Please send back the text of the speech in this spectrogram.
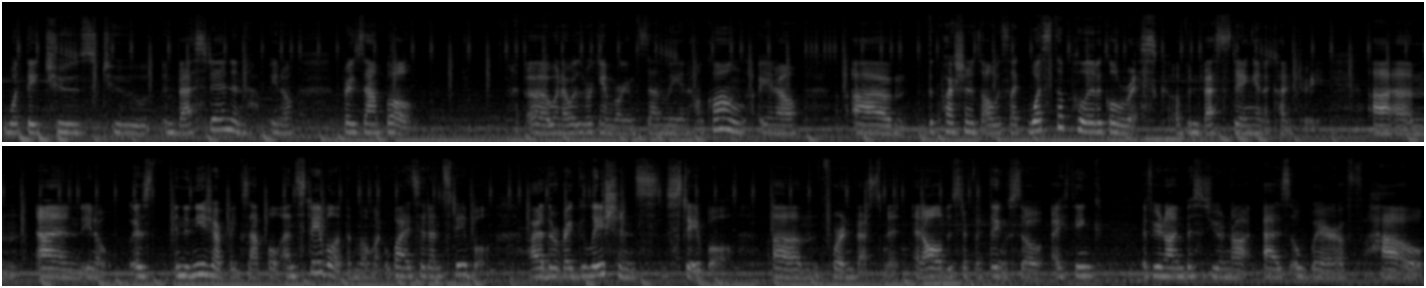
what they choose to invest in, and you know, for example, uh, when I was working at Morgan Stanley in Hong Kong, you know. Um, the question is always like, what's the political risk of investing in a country? Um, and you know, is Indonesia, for example, unstable at the moment? Why is it unstable? Are the regulations stable um, for investment and all of these different things? So I think if you're not in business, you're not as aware of how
